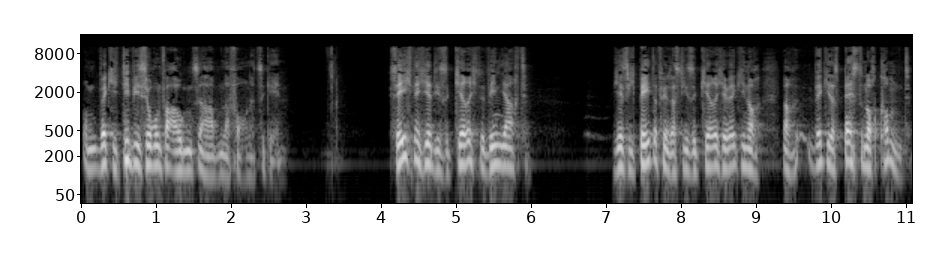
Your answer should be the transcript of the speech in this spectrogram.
um wirklich die Vision vor Augen zu haben, nach vorne zu gehen. Sehe ich nicht hier diese Kirche, die Vineyard. Jesus, ich bete dafür, dass diese Kirche wirklich noch, noch wirklich das Beste noch kommt.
